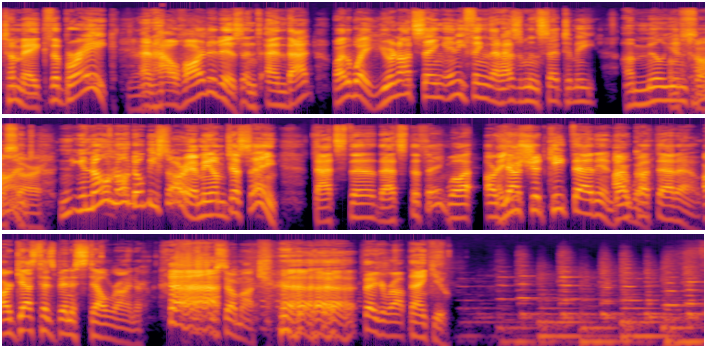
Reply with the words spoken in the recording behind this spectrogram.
to make the break and how hard it is. And and that, by the way, you're not saying anything that hasn't been said to me a million I'm so times. sorry. You know, no, don't be sorry. I mean, I'm just saying that's the that's the thing. Well, our and you should keep that in. I Don't will. cut that out. Our guest has been Estelle Reiner. Thank you so much. Thank you, Rob. Thank you. I'm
